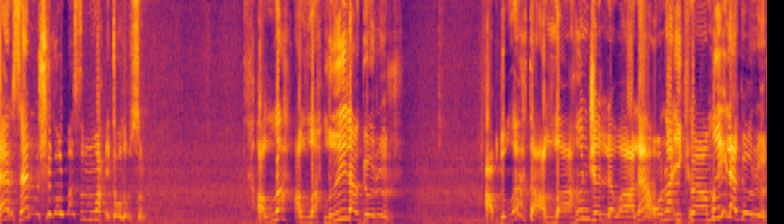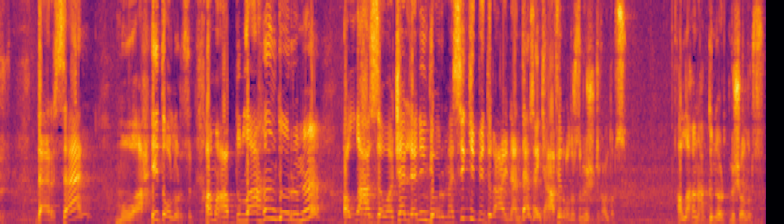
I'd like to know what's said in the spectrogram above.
Dersen müşrik olmazsın, muvahhid olursun. Allah Allahlığıyla görür. Abdullah da Allah'ın Celle ve Ala ona ikramıyla görür dersen muvahhid olursun. Ama Abdullah'ın görümü Allah Azze ve Celle'nin görmesi gibidir aynen dersen kafir olursun, müşrik olursun. Allah'ın hakkını örtmüş olursun.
